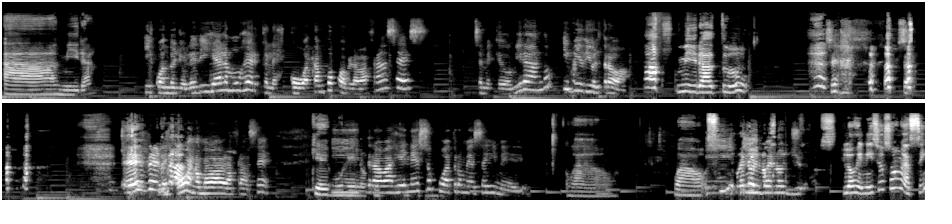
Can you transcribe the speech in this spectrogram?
Ah, mira. Y cuando yo le dije a la mujer que la escoba tampoco hablaba francés, se me quedó mirando y me dio el trabajo. Ah, mira tú. es verdad. no me va a hablar francés. Qué bueno. Y trabajé en eso cuatro meses y medio. Wow. Wow. sí, bueno, los, bueno los inicios son así.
